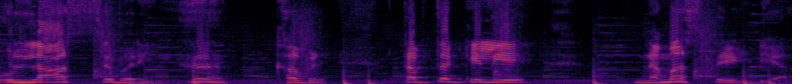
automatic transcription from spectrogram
उल्लास से भरी खबरें। तब तक के लिए नमस्ते इंडिया।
